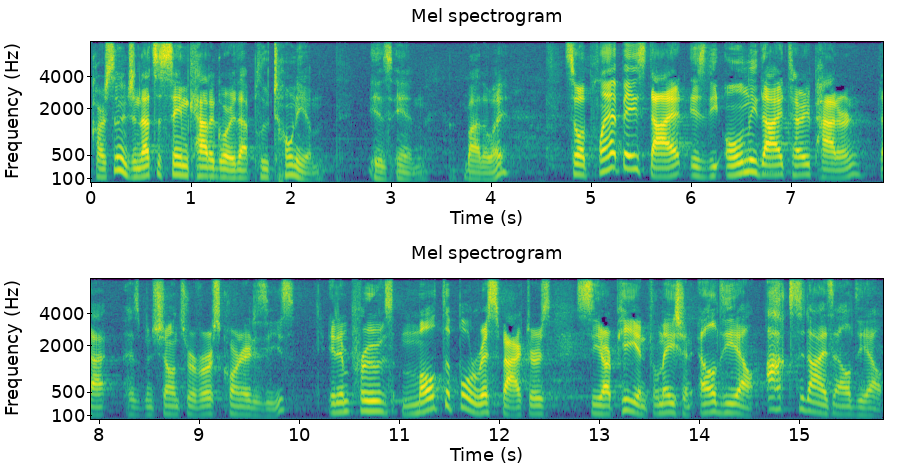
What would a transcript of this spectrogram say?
carcinogen, that's the same category that plutonium is in, by the way. So a plant-based diet is the only dietary pattern that has been shown to reverse coronary disease. It improves multiple risk factors CRP, inflammation, LDL, oxidized LDL,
